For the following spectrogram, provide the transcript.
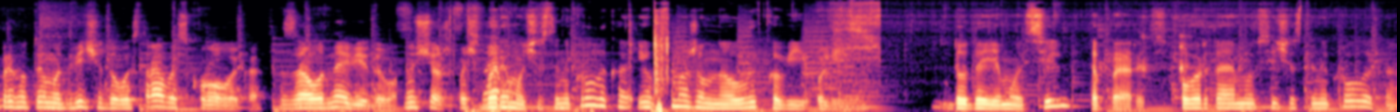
Приготуємо дві чудові страви з кролика за одне відео. Ну що ж, почнемо. Беремо частини кролика і обсмажимо на оливковій олії. Додаємо сіль та перець. Повертаємо всі частини кролика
